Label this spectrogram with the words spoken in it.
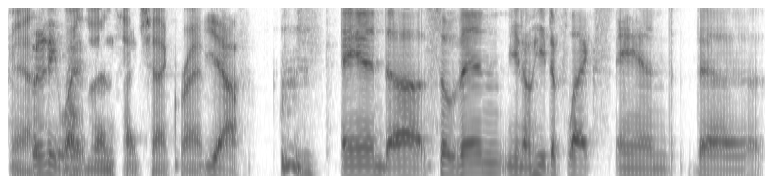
Yeah, but anyway, an insight check, right? Yeah, and uh, so then you know he deflects, and the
